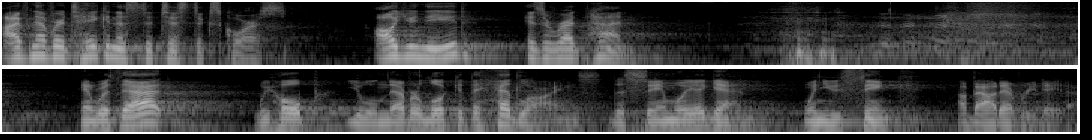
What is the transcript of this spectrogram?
I've never taken a statistics course. All you need is a red pen. And with that, we hope you will never look at the headlines the same way again when you think about Everydata.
